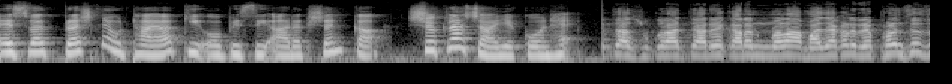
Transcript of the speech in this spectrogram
इस वक्त प्रश्न उठाया कि ओबीसी आरक्षण का शुक्राचार्य कौन है? शुक्राचार्य कारण मला माझ्याकडे रेफरन्सेस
